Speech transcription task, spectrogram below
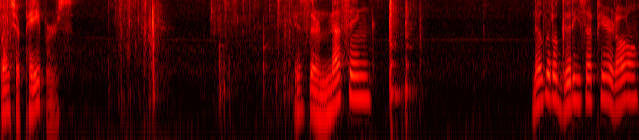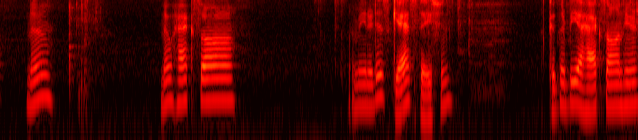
bunch of papers. Is there nothing? No little goodies up here at all? No? No hacksaw. I mean, it is gas station. Couldn't there be a hacksaw in here?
